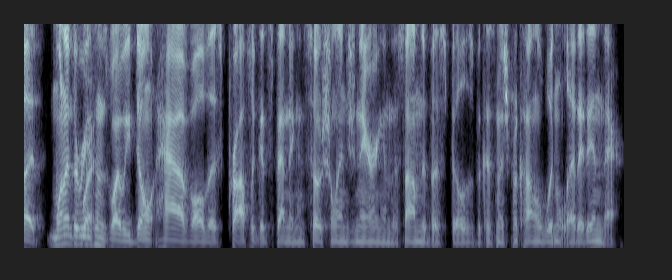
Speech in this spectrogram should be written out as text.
But one of the reasons why we don't have all this profligate spending and social engineering in this omnibus bill is because Mitch McConnell wouldn't let it in there.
